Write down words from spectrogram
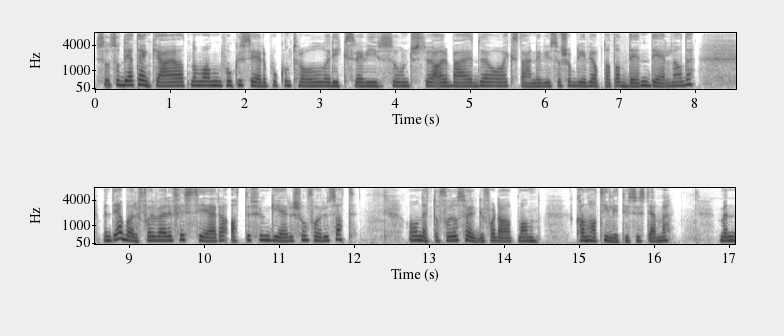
Så, så, det tenker jeg at når man fokuserer på kontroll, riksrevisorens arbeid og eksternrevisor, så blir vi opptatt av den delen av det. Men det er bare for å verifisere at det fungerer som forutsatt. Og nettopp for å sørge for da at man kan ha tillit til systemet. Men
